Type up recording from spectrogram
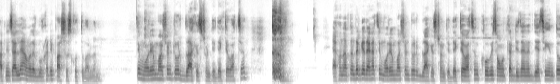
আপনি চাইলে আমাদের বোরখাটি পারচেস করতে পারবেন। মরিয়াম ভার্সন টুর ব্ল্যাক স্টোনটি দেখতে পাচ্ছেন। এখন আপনাদেরকে দেখাচ্ছি মরিয়াম ভার্সন টুর ব্ল্যাক স্টোনটি। দেখতে পাচ্ছেন, খুবই চমৎকার ডিজাইনের দিয়েছে কিন্তু,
